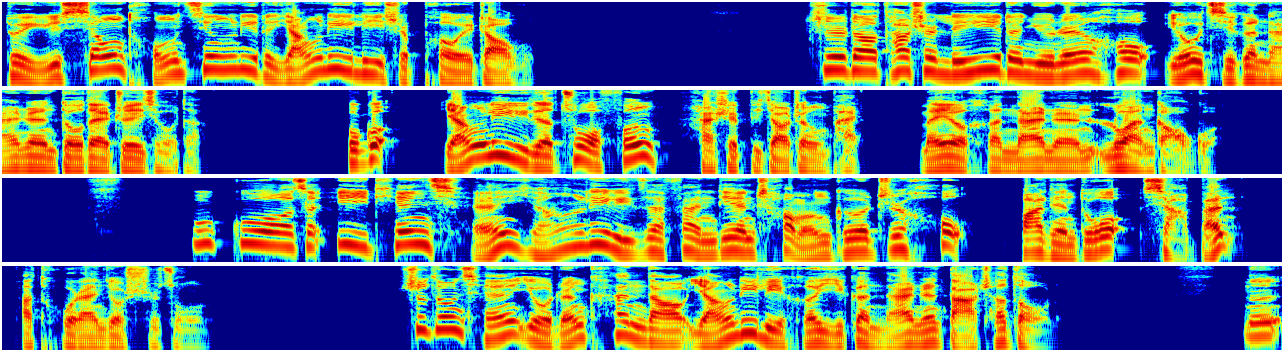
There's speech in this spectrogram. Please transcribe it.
对于相同经历的杨丽丽是颇为照顾。知道她是离异的女人后，有几个男人都在追求她。不过杨丽丽的作风还是比较正派，没有和男人乱搞过。不过在一天前，杨丽丽在饭店唱完歌之后，八点多下班，她突然就失踪了。失踪前，有人看到杨丽丽和一个男人打车走了。那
